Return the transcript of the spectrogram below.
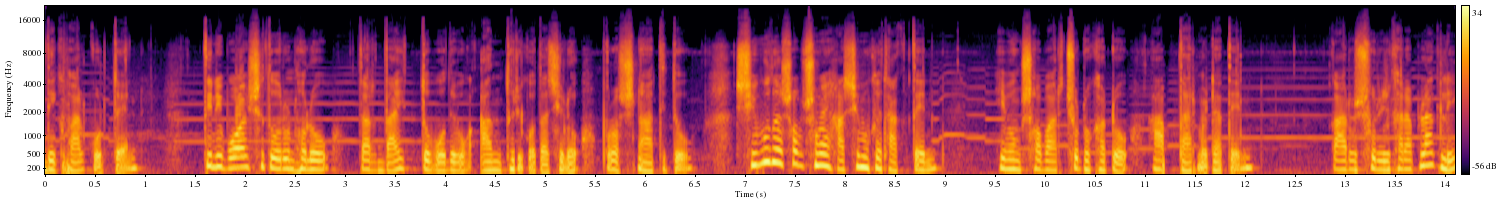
দেখভাল করতেন। তিনি বয়সে তরুণ হলেও তার দায়িত্ববোধ এবং আন্তরিকতা ছিল প্রশ্নাতীত। শিবুদা সবসময় হাসি মুখে থাকতেন এবং সবার ছোটোখাটো আবদার মেটাতেন। কারোর শরীর খারাপ লাগলে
